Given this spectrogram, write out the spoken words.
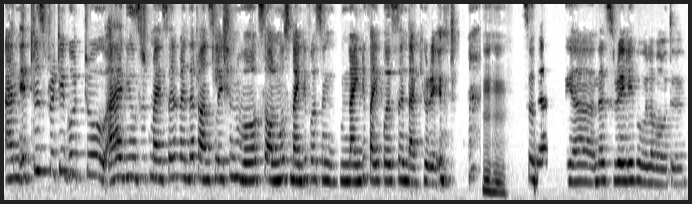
And it is pretty good too. I have used it myself and the translation works almost 90%, 95% accurate. Mm-hmm. So that, yeah, that's really cool about it.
